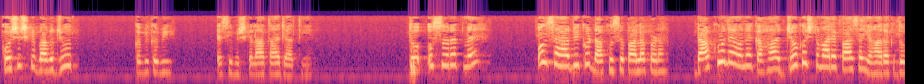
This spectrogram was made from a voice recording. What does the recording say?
کوشش کے باوجود کبھی کبھی ایسی مشکلات آ جاتی ہیں۔ تو اس صورت میں ان صحابی کو ڈاکو سے پالا پڑا۔ ڈاکو نے انہیں کہا، جو کچھ تمہارے پاس ہے یہاں رکھ دو،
